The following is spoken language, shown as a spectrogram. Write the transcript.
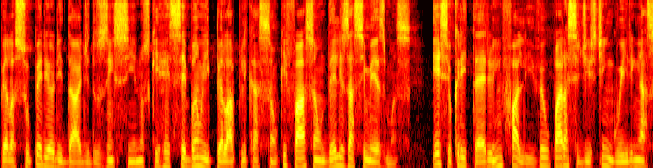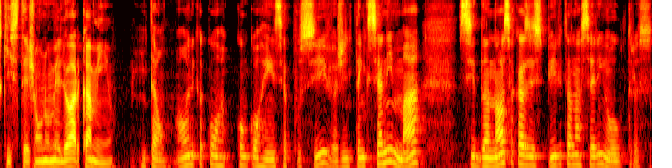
pela superioridade dos ensinos que recebam e pela aplicação que façam deles a si mesmas. Esse é o critério infalível para se distinguirem as que estejam no melhor caminho. Então, a única concorrência possível, a gente tem que se animar se da nossa casa espírita nascerem outras.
